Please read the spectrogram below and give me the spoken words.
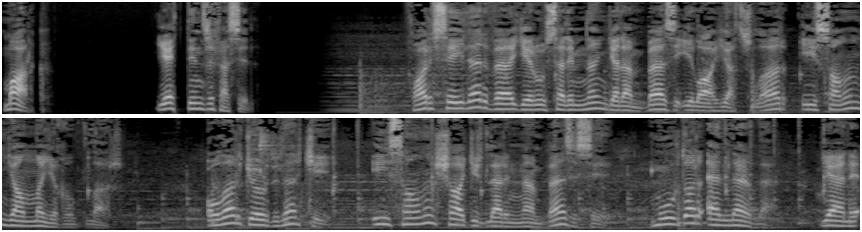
Mark 7-ci fəsil Fariseylər və Yerusəlimdən gələn bəzi ilahiyyatçılar İsa'nın yanına yığıldılar. Onlar gördülər ki, İsa'nın şagirdlərindən bəzisi murdar əllərlə, yəni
